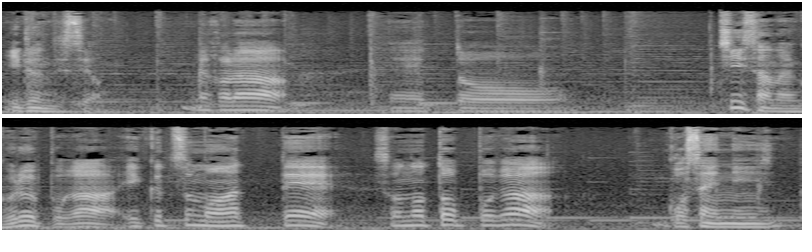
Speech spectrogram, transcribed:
いるんですよ。だからえー、っと小さなグループがいくつもあってそのトップが5000人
